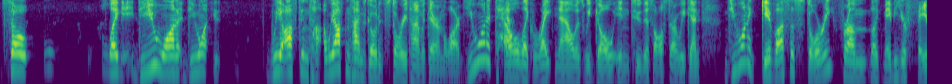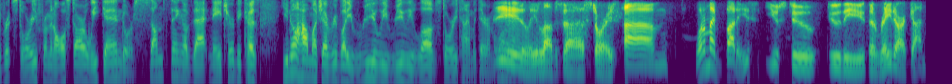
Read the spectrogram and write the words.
So, like, do you want? Do you want? We often we oftentimes go to story time with Darren Millard. Do you want to tell like right now as we go into this All Star weekend? Do you want to give us a story from like maybe your favorite story from an All Star weekend or something of that nature? Because you know how much everybody really really loves story time with Darren Millard. Really loves uh, stories. Um, one of my buddies used to do the the radar gun.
